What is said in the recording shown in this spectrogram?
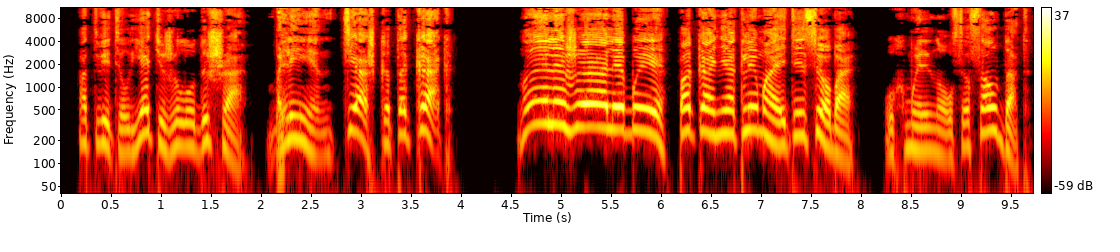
— ответил я, тяжело дыша. «Блин, тяжко-то как!» «Ну и лежали бы, пока не оклемаетесь оба!» — ухмыльнулся солдат.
